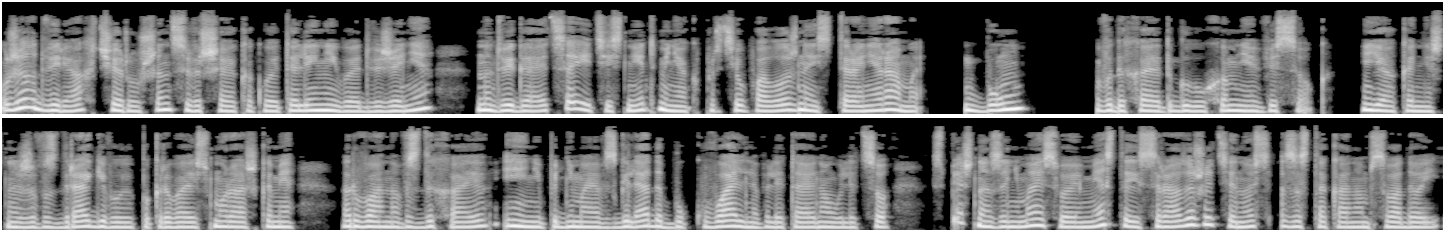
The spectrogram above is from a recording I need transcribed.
Уже в дверях Чарушин, совершая какое-то ленивое движение, надвигается и теснит меня к противоположной стороне рамы. Бум! Выдыхает глухо мне в висок. Я, конечно же, вздрагиваю и покрываюсь мурашками, рвано вздыхаю и, не поднимая взгляда, буквально влетаю на улицу, спешно занимаю свое место и сразу же тянусь за стаканом с водой.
